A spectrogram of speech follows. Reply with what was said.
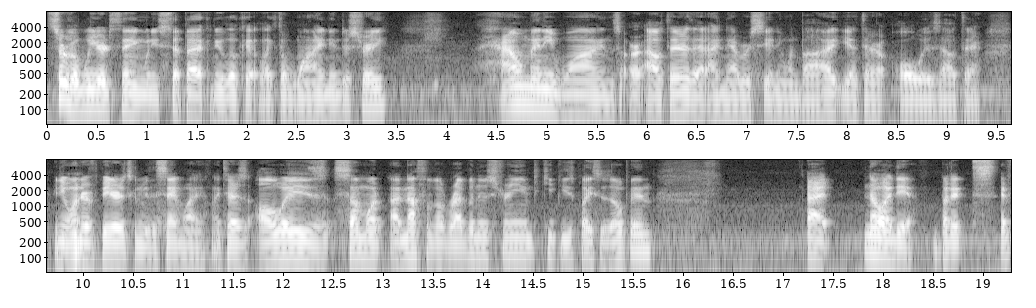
sort of a weird thing when you step back and you look at like the wine industry. How many wines are out there that I never see anyone buy, yet they're always out there? And you wonder if beer is going to be the same way. Like there's always somewhat enough of a revenue stream to keep these places open. I no idea, but it's it,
